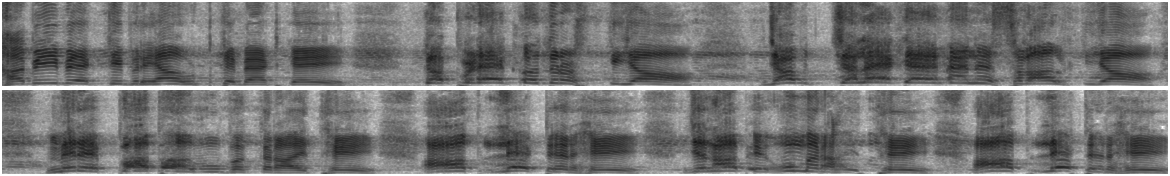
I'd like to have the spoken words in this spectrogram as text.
حبیب کبریا اٹھ کے بیٹھ گئے۔ کپڑے کو درست کیا۔ جب چلے گئے میں نے سوال کیا۔ میرے بابا ابو بکر آئے تھے۔ آپ لیٹے رہے۔ جناب عمر آئے تھے۔ آپ لیٹے رہے۔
